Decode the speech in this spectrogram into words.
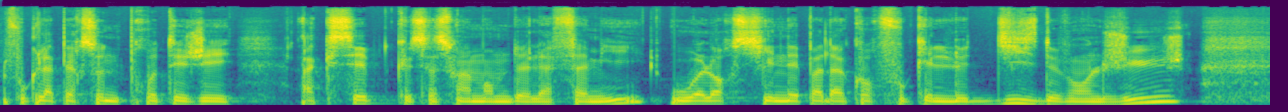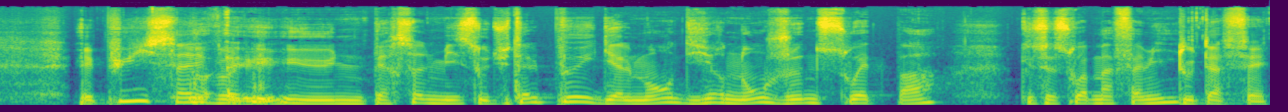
Il faut que la personne protégée accepte que ce soit un membre de la famille, ou alors s'il n'est pas d'accord, il faut qu'elle le dise devant le juge. Et puis ça évolue. Une personne mise sous tutelle peut également dire non, je ne souhaite pas que ce soit ma famille. Tout à fait.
